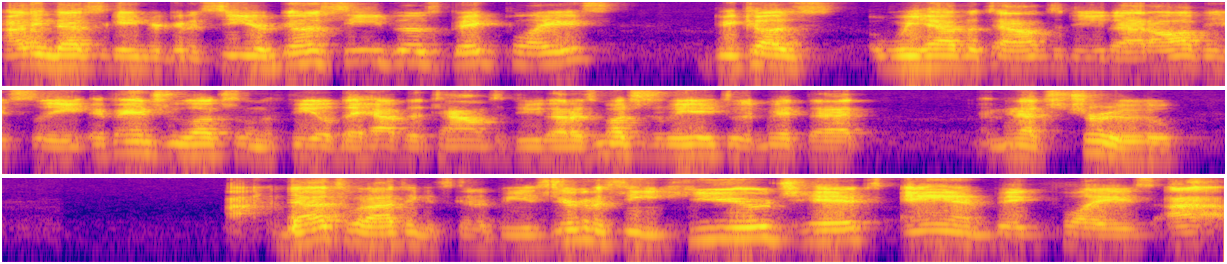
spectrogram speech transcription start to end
I think that's the game you're going to see. You're going to see those big plays because we have the talent to do that. Obviously, if Andrew Luck's on the field, they have the talent to do that. As much as we hate to admit that, I mean that's true. That's what I think it's going to be. Is you're going to see huge hits and big plays. I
